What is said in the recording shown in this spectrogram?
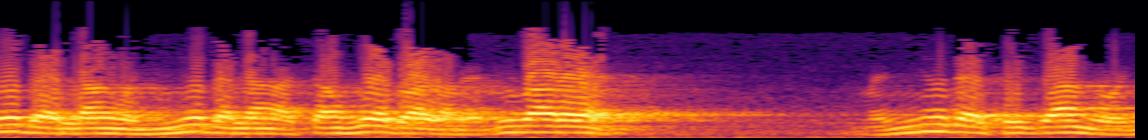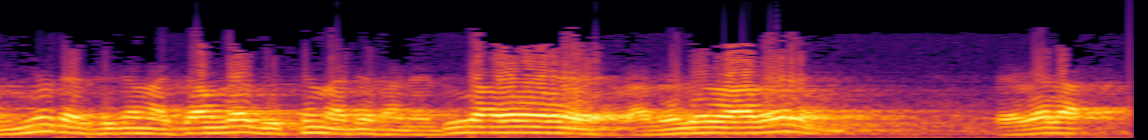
ညွတ်တဲ့လမ်းကိုညီညွတ်တဲ့လမ်းကကြောင်ဆွဲသွားတယ်သူပါတဲ့မညီညွတ်တဲ့စိတ်ကမ်းကိုညီညွတ်တဲ့စိတ်ကမ်းကကြောင်ဆွဲပြီးဆင်းလာတဲ့တာနဲ့သူပါပဲဒါလိုလိုပါပဲဘယ်ဘက်က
